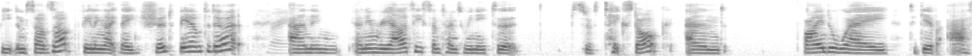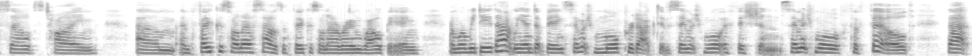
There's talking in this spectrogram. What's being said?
beat themselves up feeling like they should be able to do it. Right. And in and in reality, sometimes we need to sort of take stock and find a way to give ourselves time um, and focus on ourselves and focus on our own well-being. And when we do that, we end up being so much more productive, so much more efficient, so much more fulfilled that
